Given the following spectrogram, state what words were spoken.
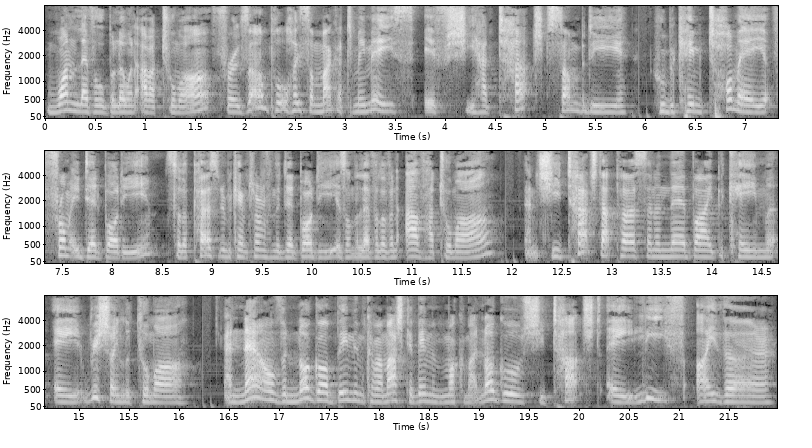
one level below an avatuma. For example, magat memes, if she had touched somebody who became tome from a dead body, so the person who became tome from the dead body is on the level of an avhatuma, and she touched that person and thereby became a rishon latuma, and now the noga bemim kamamashke bemim nogov, she touched a leaf either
